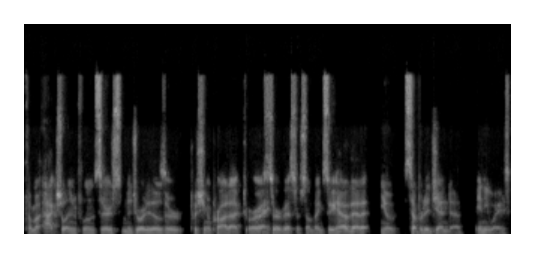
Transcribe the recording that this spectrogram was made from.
talking about actual influencers majority of those are pushing a product or a service or something. So you have that you know separate agenda anyways.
